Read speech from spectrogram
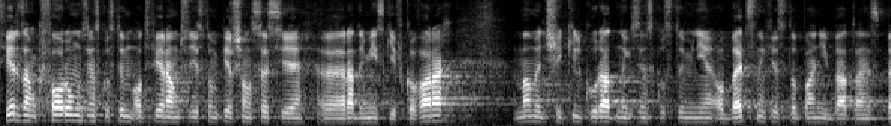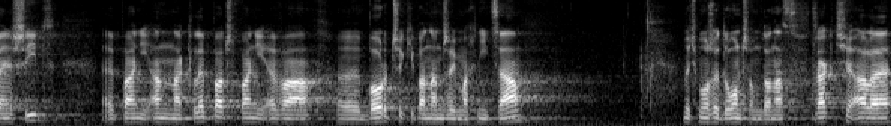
Stwierdzam kworum, w związku z tym otwieram 31. sesję e, Rady Miejskiej w Kowarach. Mamy dzisiaj kilku radnych, w związku z tym nieobecnych. Jest to pani Beata Spenshit, e, pani Anna Klepacz, pani Ewa e, Borczyk i pan Andrzej Machnica. Być może dołączą do nas w trakcie, ale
